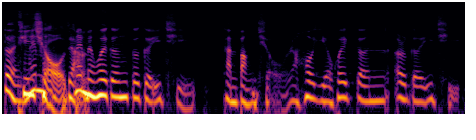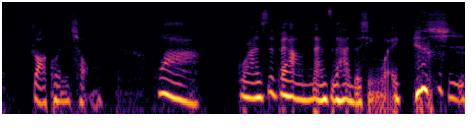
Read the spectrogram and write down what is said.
对，踢球这样。妹妹会跟哥哥一起看棒球，然后也会跟二哥一起抓昆虫。哇！果然是非常男子汉的行为，是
